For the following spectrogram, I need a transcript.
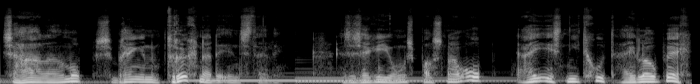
Ze halen hem op, ze brengen hem terug naar de instelling. En ze zeggen: Jongens, pas nou op. Hij is niet goed, hij loopt weg.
